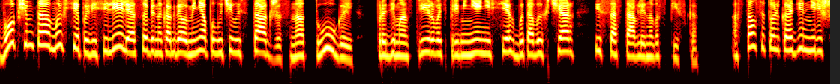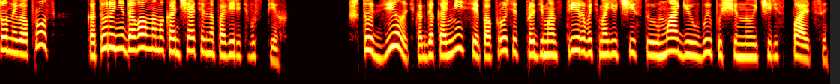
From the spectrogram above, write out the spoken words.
В общем-то, мы все повеселели, особенно когда у меня получилось так же, с натугой, продемонстрировать применение всех бытовых чар — из составленного списка. Остался только один нерешенный вопрос, который не давал нам окончательно поверить в успех. Что делать, когда комиссия попросит продемонстрировать мою чистую магию, выпущенную через пальцы?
